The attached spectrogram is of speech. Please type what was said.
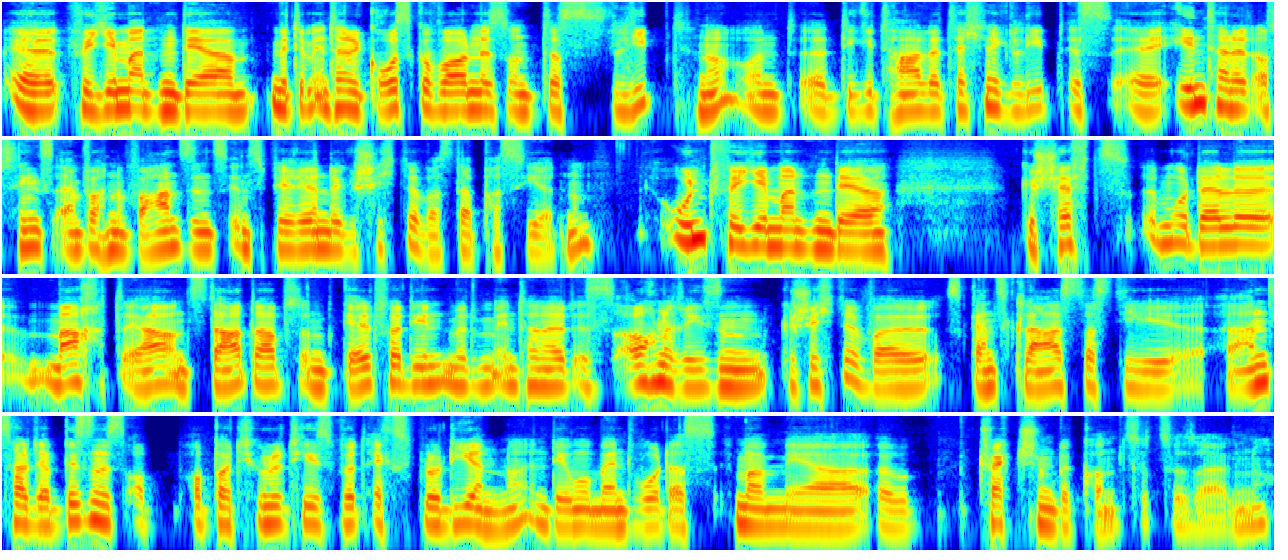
äh, für jemanden, der mit dem Internet groß geworden ist und das liebt ne, und äh, digitale Technik liebt, ist äh, Internet of Things einfach eine wahnsinns inspirierende Geschichte, was da passiert. Ne? Und für jemanden, der Geschäftsmodelle macht, ja, und Startups und Geld verdient mit dem Internet, ist es auch eine Riesengeschichte, weil es ganz klar ist, dass die Anzahl der Business Opportunities wird explodieren, ne, in dem Moment, wo das immer mehr äh, Traction bekommt, sozusagen. Ne.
